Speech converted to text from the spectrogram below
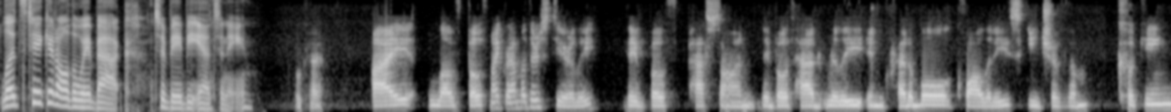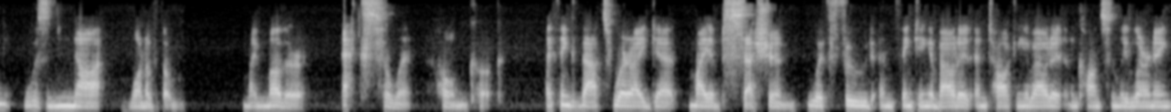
let's take it all the way back to baby Antoni. Okay. I love both my grandmothers dearly. They've both passed on. They both had really incredible qualities, each of them. Cooking was not one of them. My mother, excellent home cook. I think that's where I get my obsession with food and thinking about it and talking about it and constantly learning.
